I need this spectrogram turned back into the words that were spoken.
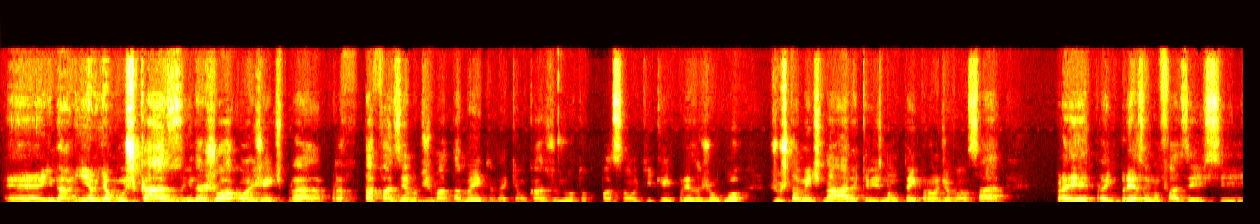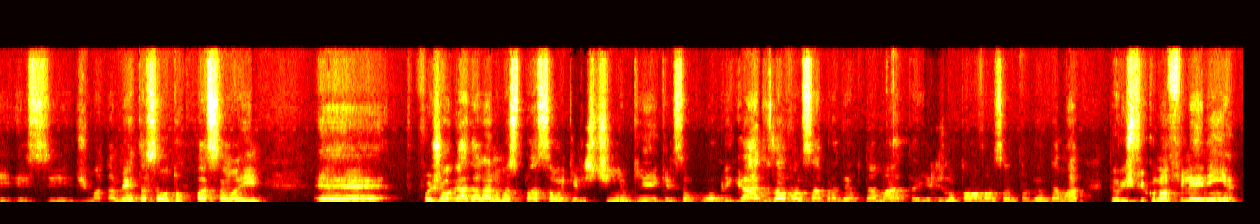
É, ainda, em, em, alguns casos, ainda jogam a gente para estar tá fazendo desmatamento, né? Que é um caso de uma outra ocupação aqui que a empresa jogou justamente na área que eles não têm para onde avançar, para a empresa não fazer esse, esse desmatamento, essa outra ocupação aí, é, foi jogada lá numa situação em que eles tinham que, que eles são obrigados a avançar para dentro da mata, e eles não estão avançando para dentro da mata. Então eles ficam numa fileirinha,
